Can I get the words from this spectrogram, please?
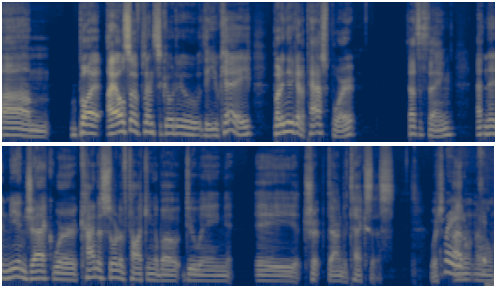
Um, but I also have plans to go to the UK, but I need to get a passport. That's a thing. And then me and Jack were kind of sort of talking about doing a trip down to Texas, which I don't know.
